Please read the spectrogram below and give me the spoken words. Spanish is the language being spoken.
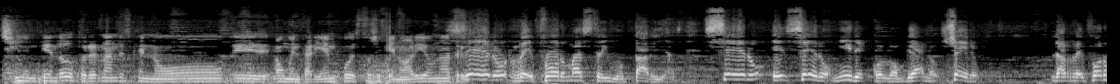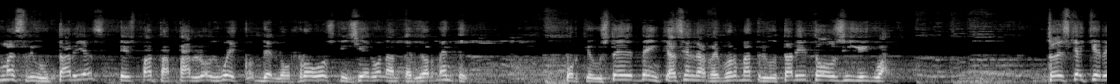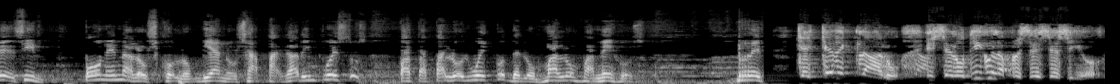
Sí, entiendo, doctor Hernández, que no eh, aumentaría impuestos y que no haría una... Cero reformas tributarias. Cero es cero. Mire, colombiano, cero. Las reformas tributarias es para tapar los huecos de los robos que hicieron anteriormente. Porque ustedes ven que hacen la reforma tributaria y todo sigue igual. Entonces, ¿qué quiere decir? Ponen a los colombianos a pagar impuestos para tapar los huecos de los malos manejos. Que quede claro, y se lo digo en la presencia del Señor,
